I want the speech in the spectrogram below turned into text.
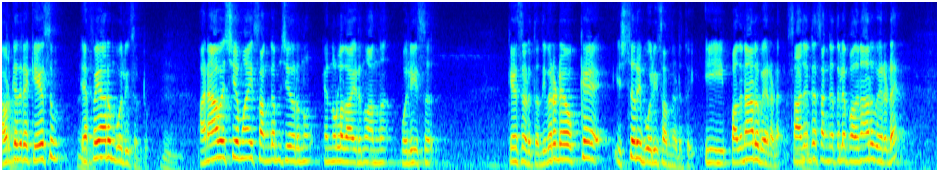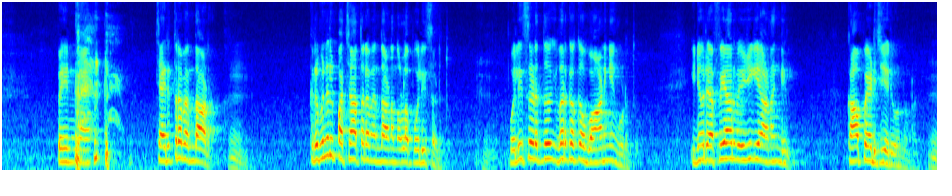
അവർക്കെതിരെ കേസും എഫ്ഐആറും പോലീസ് ഇട്ടു അനാവശ്യമായി സംഘം ചേർന്നു എന്നുള്ളതായിരുന്നു അന്ന് പോലീസ് കേസെടുത്തത്. ഇവരുടെ ഒക്കെ ഹിസ്റ്ററി പോലീസ് അന്ന് എടുത്തു. ഈ പതിനാറ് പേരുടെ സാജന്റെ സംഘത്തിലെ പതിനാറ് പേരുടെ പിന്നെ ചരിത്രം എന്താണ്? ക്രിമിനൽ പശ്ചാത്തലം എന്താണെന്നുള്ള പോലീസ് എടുത്തു. പോലീസ് എടുത്ത് ഇവർക്കൊക്കെ വാണിംഗും കൊടുത്തു. ഇനി ഒരു എഫ്ഐആർ വീഴുകയാണെങ്കിൽ കാപ്പയടിച്ച് തരുമെന്ന് പറഞ്ഞു.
